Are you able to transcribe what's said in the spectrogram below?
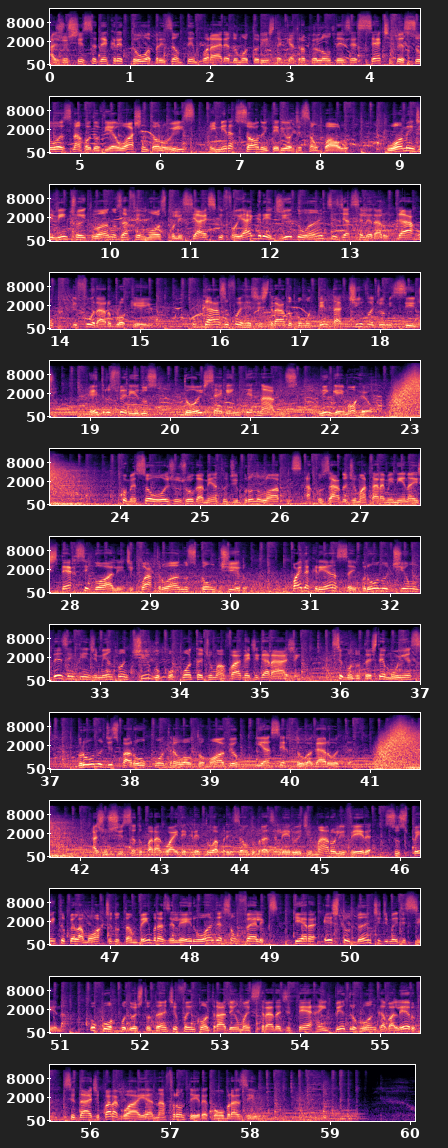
A justiça decretou a prisão temporária do motorista que atropelou 17 pessoas na rodovia Washington Luiz, em Mirassol, no interior de São Paulo. O homem de 28 anos afirmou aos policiais que foi agredido antes de acelerar o carro e furar o bloqueio. O caso foi registrado como tentativa de homicídio. Entre os feridos, dois seguem internados. Ninguém morreu. Começou hoje o julgamento de Bruno Lopes, acusado de matar a menina Esther Cigoli, de 4 anos, com um tiro. O pai da criança e Bruno tinham um desentendimento antigo por conta de uma vaga de garagem. Segundo testemunhas, Bruno disparou contra o automóvel e acertou a garota. A Justiça do Paraguai decretou a prisão do brasileiro Edmar Oliveira, suspeito pela morte do também brasileiro Anderson Félix, que era estudante de medicina. O corpo do estudante foi encontrado em uma estrada de terra em Pedro Juan Cabaleiro, cidade paraguaia, na fronteira com o Brasil.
